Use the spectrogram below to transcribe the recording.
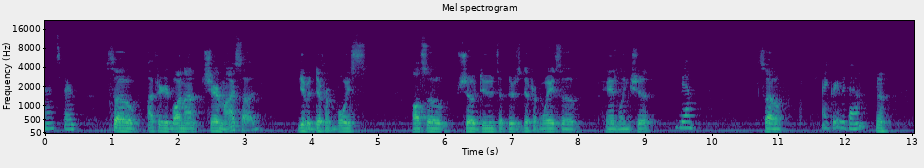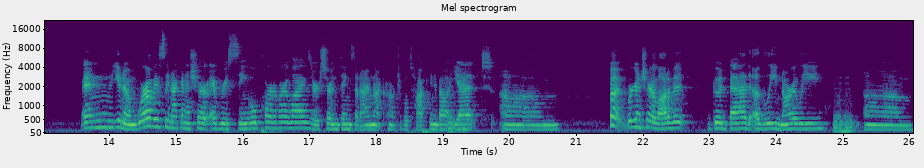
That's fair. so I figured why not share my side, give a different voice, also show dudes that there's different ways of handling shit. Yeah, So I agree with that. yeah, And you know, we're obviously not going to share every single part of our lives. There are certain things that I'm not comfortable talking about yet. Um, but we're going to share a lot of it: good, bad, ugly, gnarly. mm-hmm. Um,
